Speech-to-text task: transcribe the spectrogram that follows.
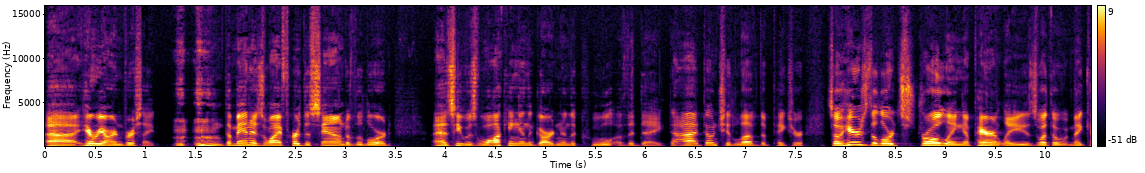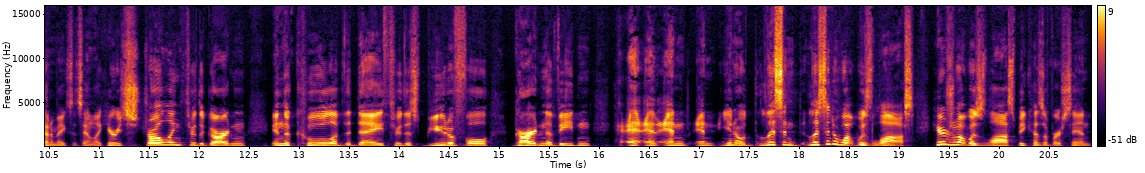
uh, here we are in verse eight. the man and his wife heard the sound of the Lord as he was walking in the garden in the cool of the day. Ah, don't you love the picture? So here's the Lord strolling, apparently, is what the, kind of makes it sound like. Here he's strolling through the garden in the cool of the day through this beautiful Garden of Eden. And, and, and, you know, listen, listen to what was lost. Here's what was lost because of our sin.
